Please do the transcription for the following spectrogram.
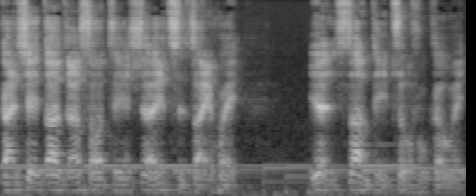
感谢大家收听，下一次再会，愿上帝祝福各位。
